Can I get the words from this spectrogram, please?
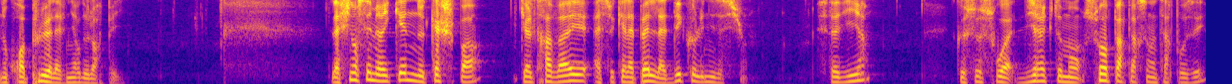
ne croient plus à l'avenir de leur pays. La finance américaine ne cache pas qu'elle travaille à ce qu'elle appelle la décolonisation, c'est-à-dire que ce soit directement soit par personne interposée,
